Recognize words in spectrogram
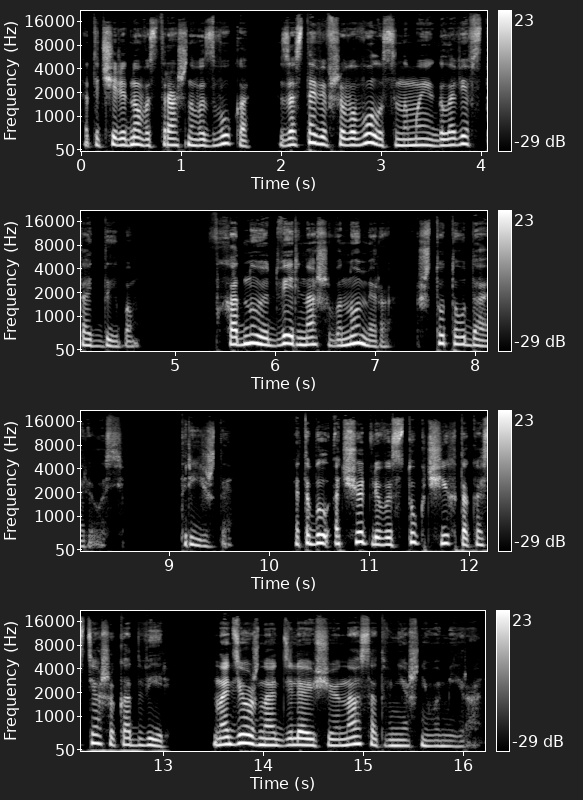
от очередного страшного звука, заставившего волосы на моей голове встать дыбом. В входную дверь нашего номера что-то ударилось. Трижды. Это был отчетливый стук чьих-то костяшек о дверь, надежно отделяющую нас от внешнего мира.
